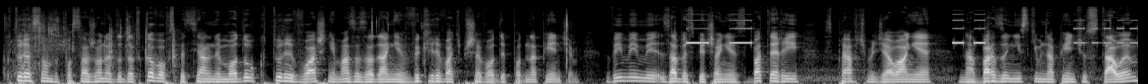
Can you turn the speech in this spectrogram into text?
które są wyposażone dodatkowo w specjalny moduł, który właśnie ma za zadanie wykrywać przewody pod napięciem. Wyjmijmy zabezpieczenie z baterii, sprawdźmy działanie na bardzo niskim napięciu stałym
